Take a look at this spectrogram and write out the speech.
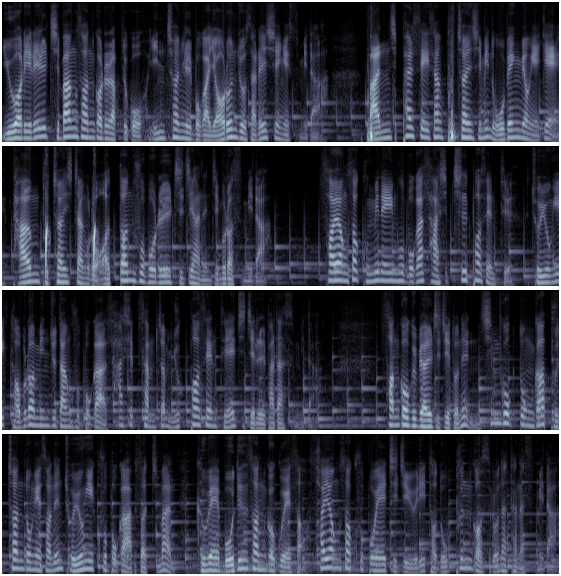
6월 1일 지방선거를 앞두고 인천일보가 여론조사를 시행했습니다. 만 18세 이상 부천 시민 500명에게 다음 부천시장으로 어떤 후보를 지지하는지 물었습니다. 서영석 국민의힘 후보가 47%, 조용익 더불어민주당 후보가 43.6%의 지지를 받았습니다. 선거구별 지지도는 심곡동과 부천동에서는 조용익 후보가 앞섰지만 그 외 모든 선거구에서 서영석 후보의 지지율이 더 높은 것으로 나타났습니다.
